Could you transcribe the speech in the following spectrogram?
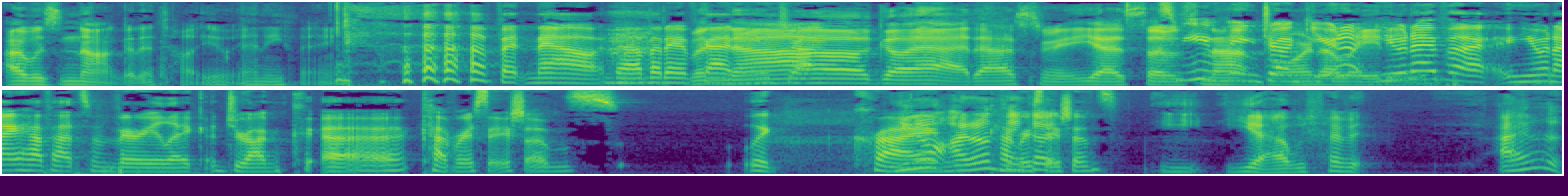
I was not going to tell you anything. but now, now that I've But gotten you drunk. now, go ahead. Ask me. Yes, I was not being drunk, you a and, you and I've uh, you and I have had some very like drunk uh, conversations, like crime You know, I don't think I- conversations. Yeah, we've had. I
